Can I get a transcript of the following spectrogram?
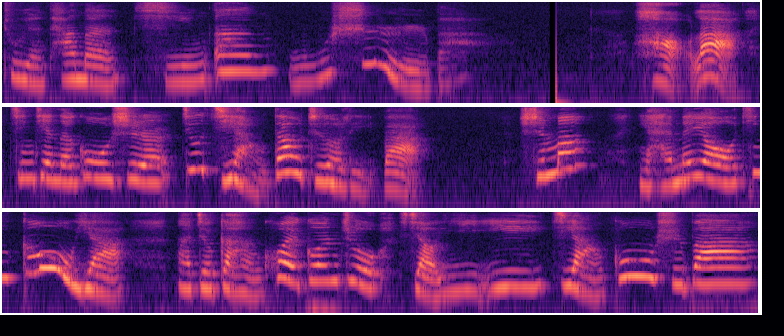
祝愿他们平安无事吧。好了，今天的故事就讲到这里吧。什么？你还没有听够呀？那就赶快关注小依依讲故事吧。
